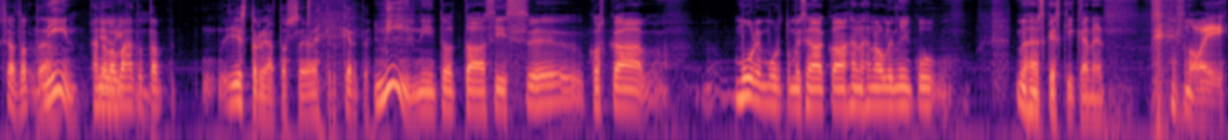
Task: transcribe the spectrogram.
Se on totta. Niin. Hänellä eli, on vähän tota historiaa tuossa jo ehtinyt kertoa. Niin, niin tota, siis, koska muurin murtumisen aikaan hän oli niin kuin myöhäiskeskikäinen. No ei.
